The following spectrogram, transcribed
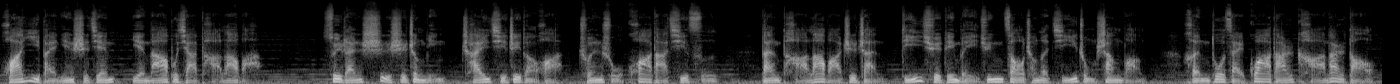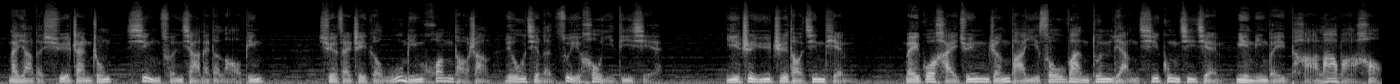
花一百年时间也拿不下塔拉瓦。虽然事实证明柴奇这段话纯属夸大其词，但塔拉瓦之战的确给美军造成了极重伤亡。很多在瓜达尔卡纳尔岛那样的血战中幸存下来的老兵，却在这个无名荒岛上流尽了最后一滴血，以至于直到今天，美国海军仍把一艘万吨两栖攻击舰命名为“塔拉瓦号”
